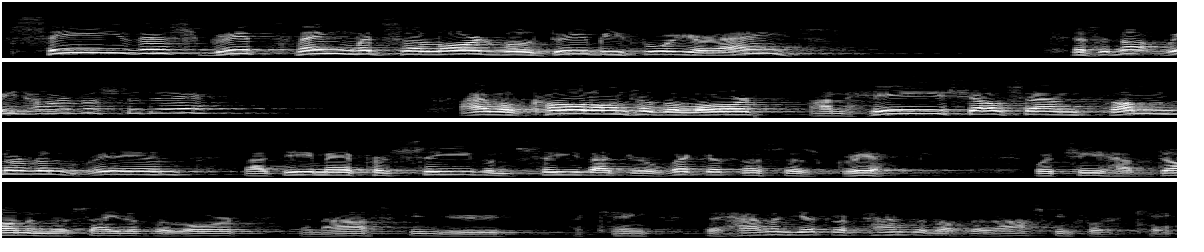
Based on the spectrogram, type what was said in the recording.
see this great thing which the Lord will do before your eyes. Is it not wheat harvest today? I will call unto the Lord, and he shall send thunder and rain, that ye may perceive and see that your wickedness is great, which ye have done in the sight of the Lord in asking you a king. They haven't yet repented of their asking for a king.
